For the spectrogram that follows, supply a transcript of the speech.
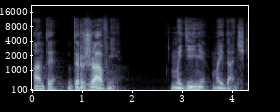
антидержавні медійні майданчики.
